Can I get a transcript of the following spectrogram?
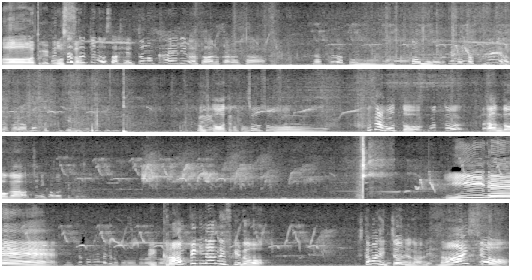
ああとか言って。おっ振った時のさヘッドの帰りがさあるからさ楽だとう思う、ん楽かも。でも今スクエアだからもっと引けるのできる。ロフトってこと？そうそうそう。うそしたらもっともっと弾道が。こっちに変わってくるいいね。めっちゃ飛ぶんだけどこのドライバー。え完璧なんですけど。下まで行っちゃうんじゃない？ナイスショー。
